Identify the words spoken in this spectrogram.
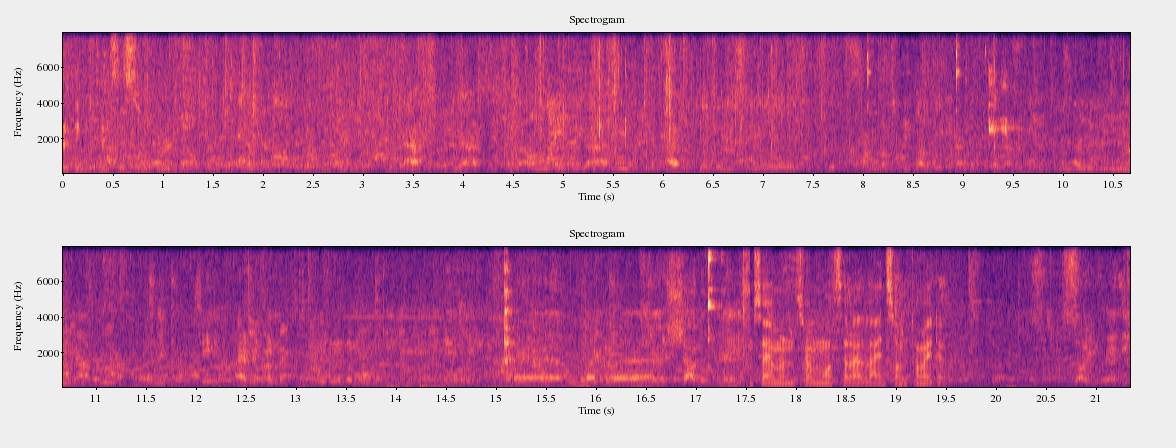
Everything tastes so fresh. Everything that you see with some legal, we can everything. See, everything we do in the moment. Uh, we'd like a shadow plate. Some salmon, some mozzarella and some tomato. So you ready?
